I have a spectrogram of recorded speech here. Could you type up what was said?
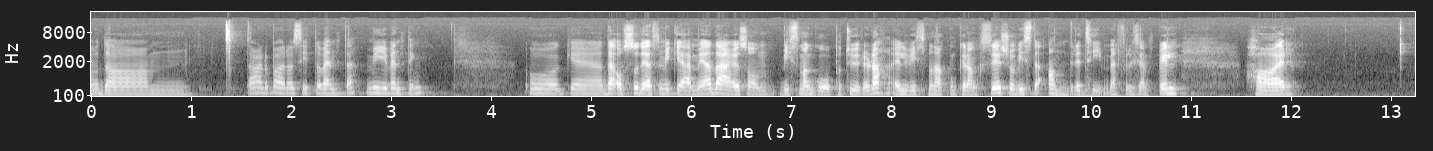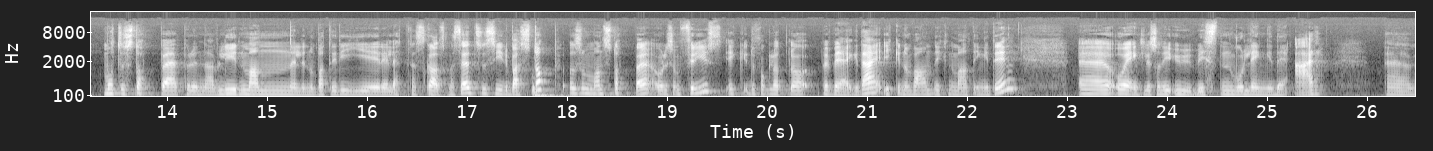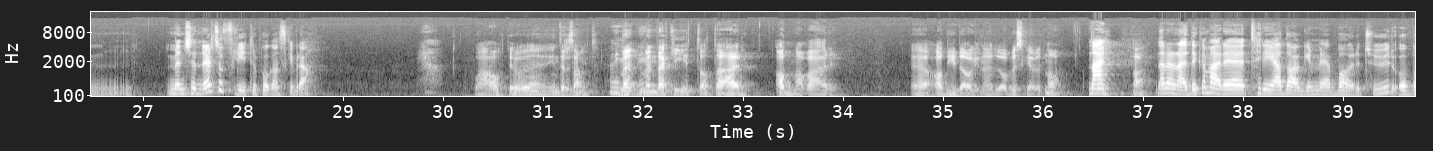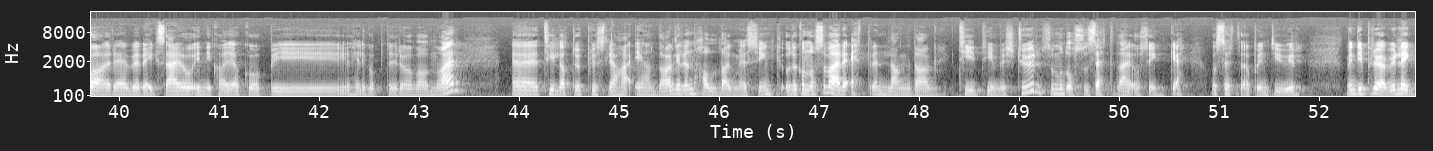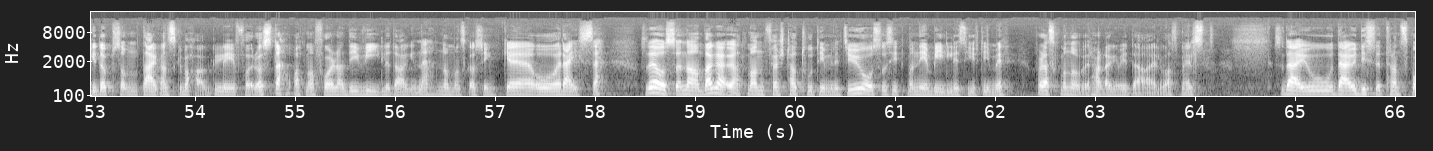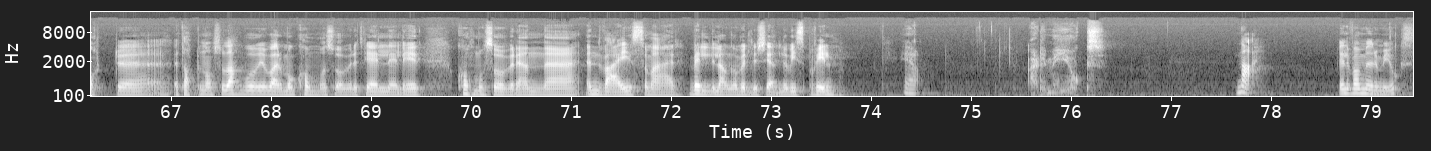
Og da, mm, da er det bare å sitte og vente. Mye venting. Og eh, det er også det som ikke er med. Det er jo sånn hvis man går på turer, da, eller hvis man har konkurranser, så hvis det andre teamet f.eks. har måtte stoppe pga. lydmannen eller noen batterier eller et eller annet skade som er sett, så sier de bare stopp, og så må man stoppe og liksom frys. Ikke, du får ikke lov til å bevege deg. Ikke noe vann, ikke noe mat, ingenting. Uh, og egentlig sånn i uvissten hvor lenge det er. Um, men generelt så flyter det på ganske bra. Wow, det er jo interessant. Men, men det er ikke gitt at det er annenhver eh, av de dagene du har beskrevet nå? Nei. Nei. Nei, nei, nei. Det kan være tre dager med bare tur og bare bevege seg og inn i kajakk og opp i helikopter og hva det nå er. eh, Til at du plutselig har én dag eller en halv dag med synk. Og det kan også være etter en lang dag, ti timers tur, så må du også sette deg og synke. Og sette deg på intervjuer. Men de prøver å legge det opp sånn at det er ganske behagelig for oss. Da, og at man får da de hviledagene når man skal synke og reise. Så det er også En annen dag er jo at man først har to timer intervju, og så sitter man i en bil i syv timer. For da skal man over Hardangervidda eller hva som helst. Så det er jo, det er jo disse transportetappene også, da, hvor vi bare må komme oss over et fjell eller komme oss over en, eh, en vei som er veldig lang og veldig kjedelig å vise på film. Ja. Er det mye juks? Nei. Eller hva mener du med juks?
